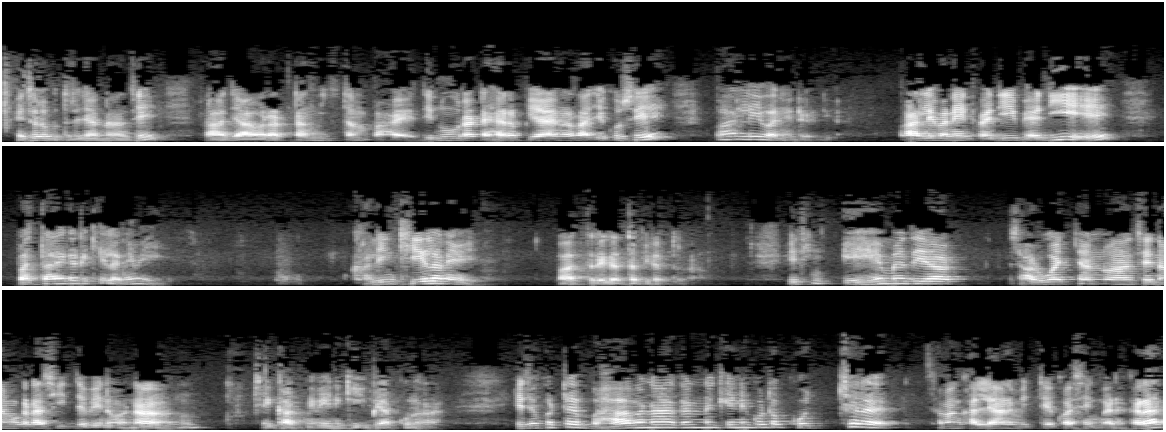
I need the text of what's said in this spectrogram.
ඒතර පුත්‍රජානන්සේ රාජාව රට්ටම් විචතම් පහය දිනූ රට හැරපියායන රජකුසේ පාර්ලී වනයේට වැඩියා. පාර්ලී වනයේට වැඩි වැඩියේ පස්තායකට කියලා නෙමෙයි. කලින් කියලා නෙමෙයි. පාත්‍රය ගත්ත පිටතුනා. ඉතින් එහෙම දෙයක් සාරුවච්චන් වහන්සේ නමකට සිද්ධ වෙනවා නම් එකක් නෙවෙයි කීපයක් වුණා. එතකොට භාවනා කරන කෙනෙකුට කොච්චර සමන් කල්යාණ මිත්‍රයෙක් වශයෙන් වැඩ කරත්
